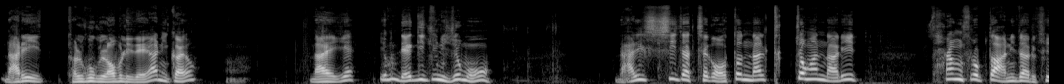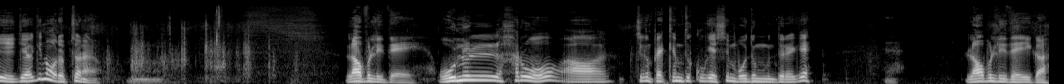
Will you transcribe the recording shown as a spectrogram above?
날이 결국 Lovely Day 아닐까요? 나에게 이건 내 기준이죠 뭐. 날씨 자체가 어떤 날 특정한 날이 사랑스럽다 아니다 이렇게 얘기하기는 어렵잖아요. 음. Lovely Day 오늘 하루 어, 지금 백캠 듣고 계신 모든 분들에게 예, Lovely Day가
